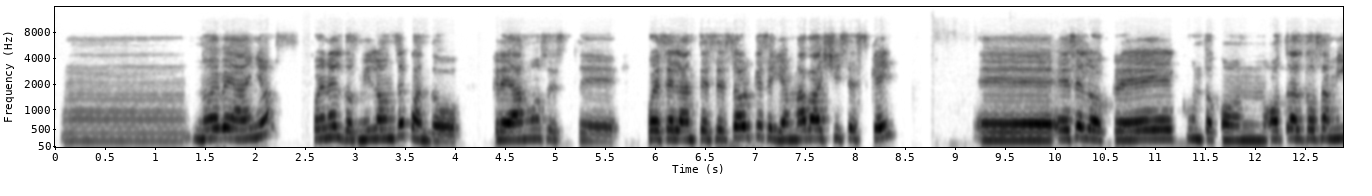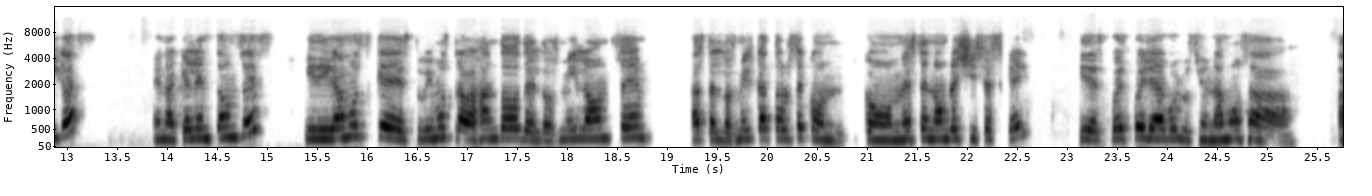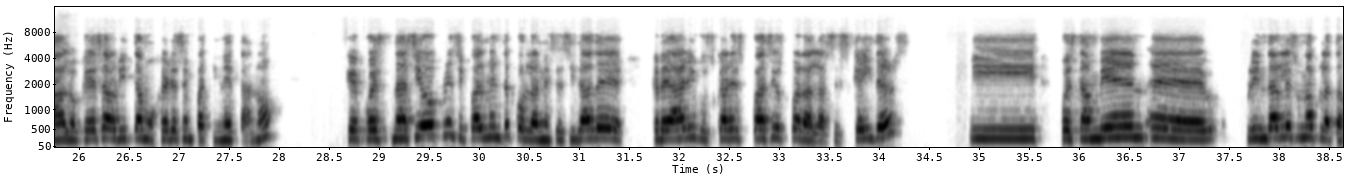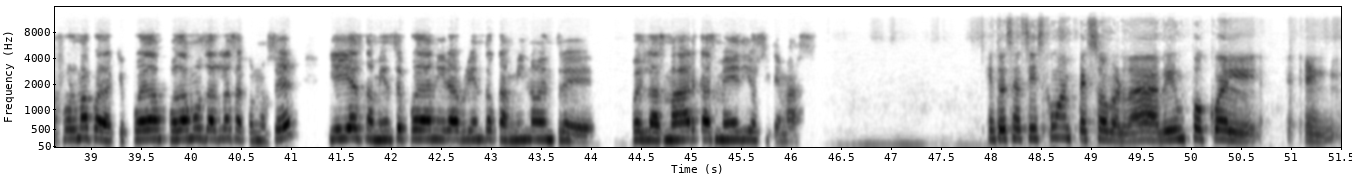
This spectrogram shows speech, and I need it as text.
mm, nueve años, fue en el 2011 cuando creamos este, pues el antecesor que se llamaba She's Skate. Eh, ese lo creé junto con otras dos amigas en aquel entonces y digamos que estuvimos trabajando del 2011 hasta el 2014 con, con este nombre She's Skate y después pues ya evolucionamos a, a lo que es ahorita Mujeres en Patineta, ¿no? Que pues nació principalmente por la necesidad de crear y buscar espacios para las skaters y pues también eh, brindarles una plataforma para que puedan, podamos darlas a conocer y ellas también se puedan ir abriendo camino entre pues las marcas, medios y demás. Entonces así es como empezó, ¿verdad? Abrir un poco el,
